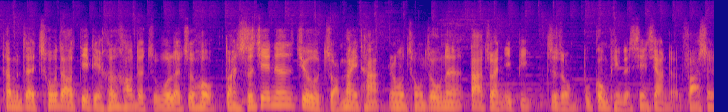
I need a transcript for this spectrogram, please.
他们在抽到地点很好的主屋了之后，短时间呢就转卖它，然后从中呢大赚一笔，这种不公平的现象的发生。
